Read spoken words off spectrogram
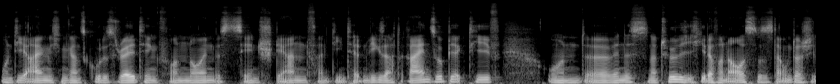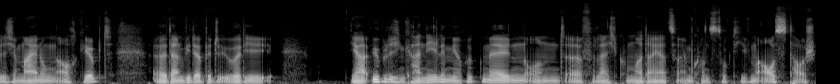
und die eigentlich ein ganz gutes Rating von 9 bis 10 Sternen verdient hätten. Wie gesagt, rein subjektiv und äh, wenn es natürlich, ich gehe davon aus, dass es da unterschiedliche Meinungen auch gibt, äh, dann wieder bitte über die ja, üblichen Kanäle mir rückmelden und äh, vielleicht kommen wir da ja zu einem konstruktiven Austausch.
